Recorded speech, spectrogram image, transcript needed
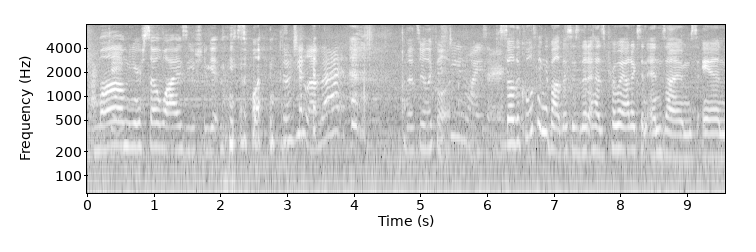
packaging. Mom, you're so wise. You should get these ones. don't you love that? That's really cool. 50 and wiser. So the cool thing about this is that it has probiotics and enzymes and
